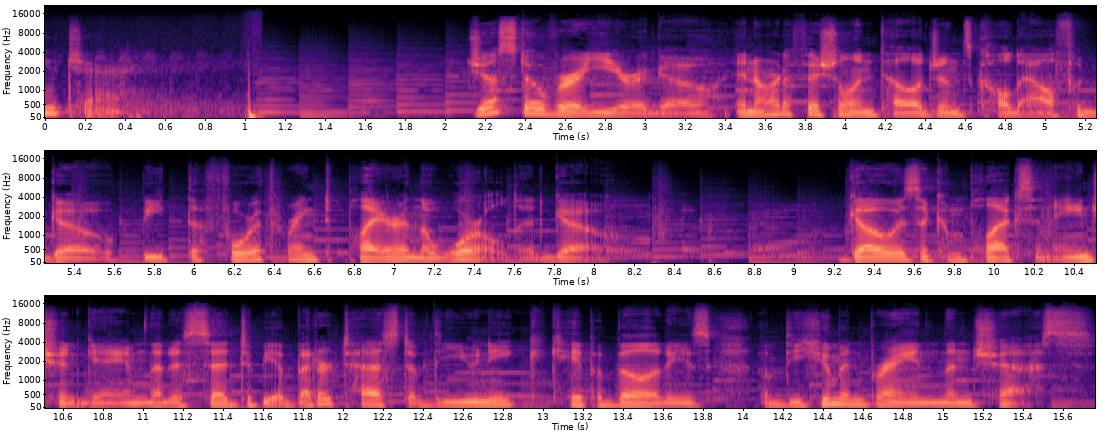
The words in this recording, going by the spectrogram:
Future. Just over a year ago, an artificial intelligence called AlphaGo beat the fourth ranked player in the world at Go. Go is a complex and ancient game that is said to be a better test of the unique capabilities of the human brain than chess.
